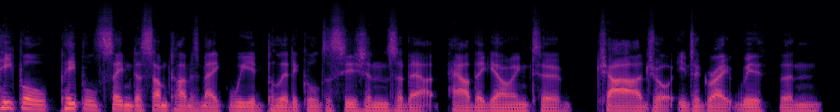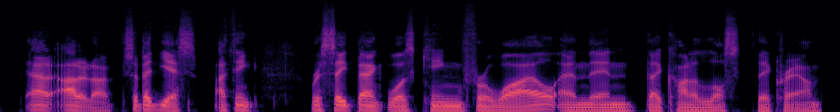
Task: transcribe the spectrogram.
people people seem to sometimes make weird political decisions about how they're going to charge or integrate with, and I, I don't know. So, but yes, I think Receipt Bank was king for a while, and then they kind of lost their crown.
